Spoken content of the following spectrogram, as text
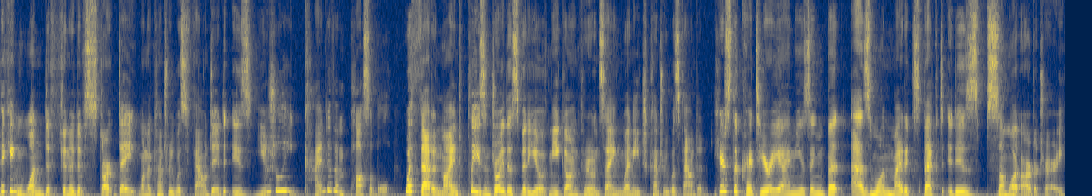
picking one definitive start date when a country was founded is usually kind of impossible. With that in mind, please enjoy this video of me going through and saying when each country was founded. Here's the criteria I'm using, but as one might expect, it is somewhat arbitrary.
